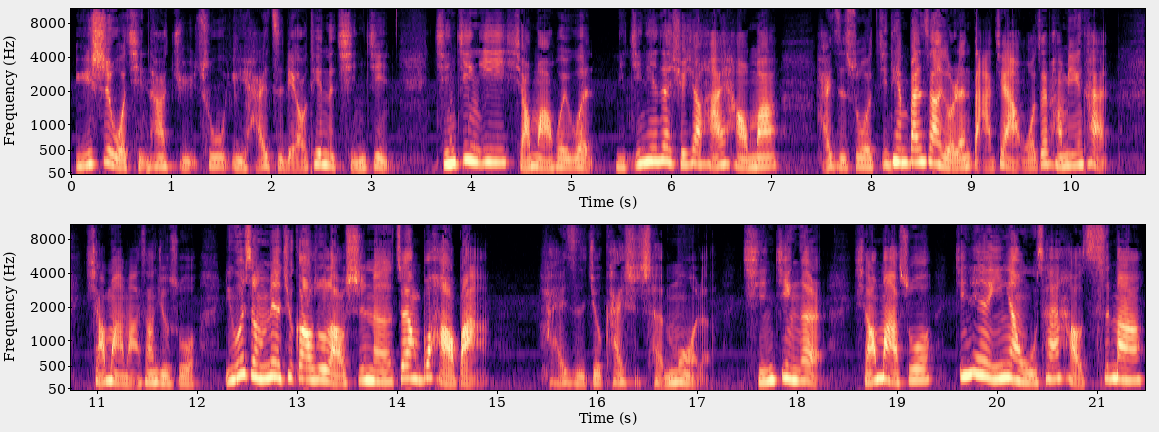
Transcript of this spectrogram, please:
于是我请他举出与孩子聊天的情境。情境一，小马会问：“你今天在学校还好吗？”孩子说：“今天班上有人打架，我在旁边看。”小马马上就说：“你为什么没有去告诉老师呢？这样不好吧？”孩子就开始沉默了。情境二，小马说：“今天的营养午餐好吃吗？”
